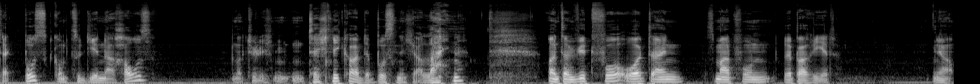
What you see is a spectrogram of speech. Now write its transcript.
Der Bus kommt zu dir nach Hause. Natürlich mit einem Techniker, der Bus nicht alleine. Und dann wird vor Ort dein Smartphone repariert. Ja.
